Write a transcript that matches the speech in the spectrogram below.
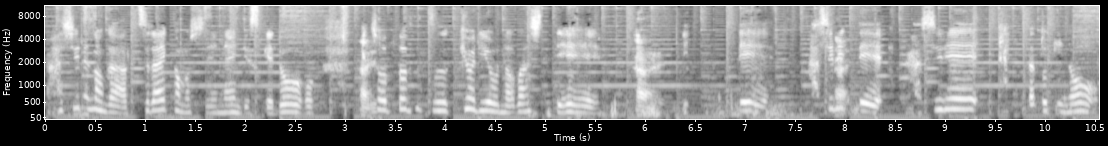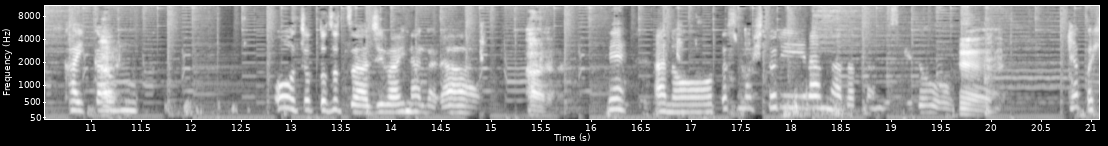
走るのが辛いかもしれないんですけど、はいちょっとずつ距離を伸ばして、はい。で、走れて、走れた時の快感をちょっとずつ味わいながら、はい。で、あのー私も一人ランナーだったんですけど、えやっぱ一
